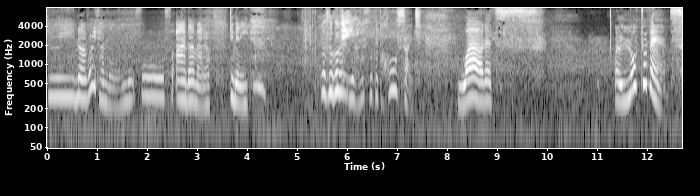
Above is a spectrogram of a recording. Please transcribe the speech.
three. No, I've already counted that one. Four, four. Ah, doesn't matter. Too many. Let's look over here. Let's look at the whole site. Wow, that's a lot of ants.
